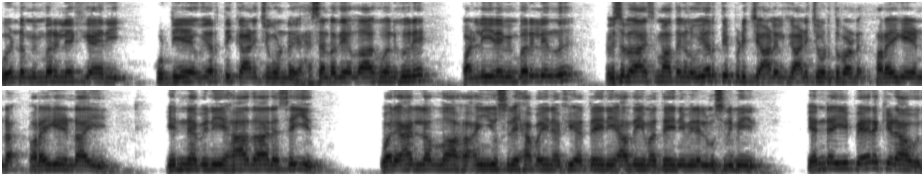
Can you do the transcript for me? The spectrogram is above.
വീണ്ടും മിമ്പറിലേക്ക് കയറി കുട്ടിയെ ഉയർത്തി കാണിച്ചുകൊണ്ട് ഹസൻ റതി അള്ളാഹു അൻഹുവിനെ പള്ളിയിലെ മിമ്പറിൽ നിന്ന് നബിസുല്ലാ സ്മാത്തങ്ങൾ ഉയർത്തിപ്പിടിച്ച് ആളിൽ കാണിച്ചു കൊടുത്ത് പറയുകയുണ്ട പറയുകയുണ്ടായി. ഇന്നബിനി ഹാദാല സയ്യിദ് മുസ്ലിമീൻ. എന്റെ ഈ പേരക്കിടാവ്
